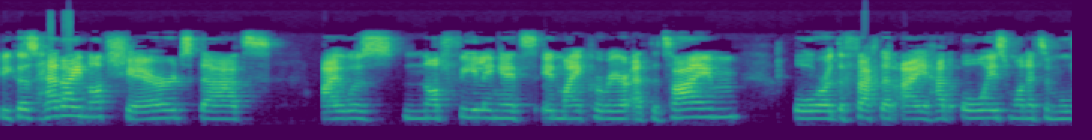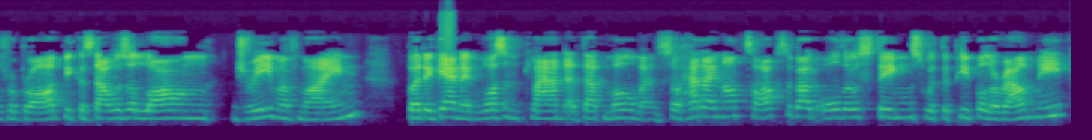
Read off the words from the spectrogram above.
Because had I not shared that I was not feeling it in my career at the time, or the fact that I had always wanted to move abroad, because that was a long dream of mine. But again, it wasn't planned at that moment. So had I not talked about all those things with the people around me,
